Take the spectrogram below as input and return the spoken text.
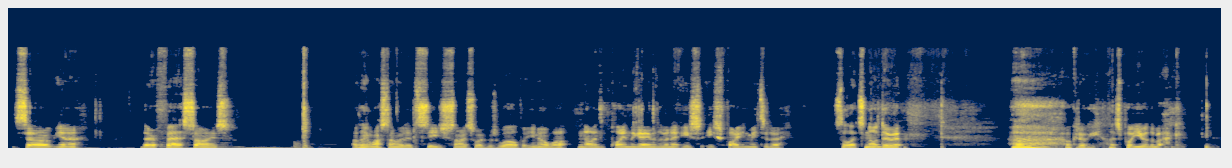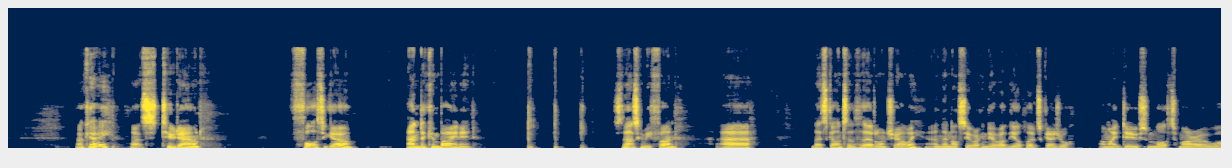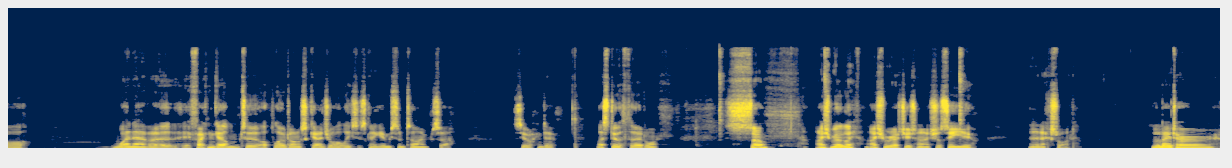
So, you know, they're a fair size. I think last time I did Siege Sideswipe as well, but you know what? Not playing the game at the minute. He's he's fighting me today. So let's not do it. Okie dokie. Let's put you at the back. Okay, that's two down. Four to go. And a combining. So that's going to be fun. Uh, let's get on to the third one, shall we? And then I'll see what I can do about the upload schedule. I might do some more tomorrow or whenever. If I can get them to upload on a schedule, at least it's going to give me some time. So, see what I can do. Let's do a third one. So, I should be ugly, I should be wretched, and I shall see you in the next one. Later.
